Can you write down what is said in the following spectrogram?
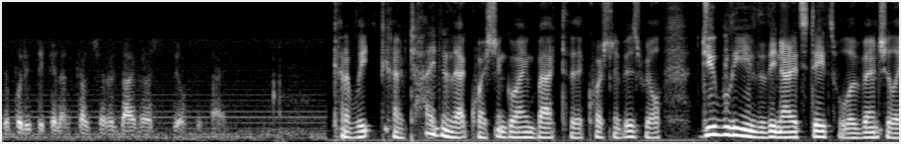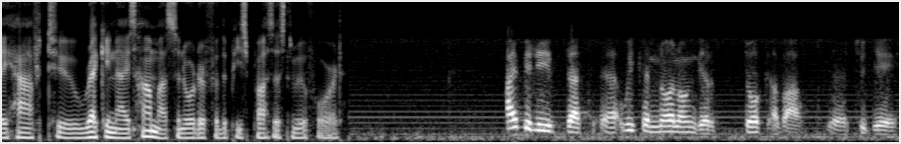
the political and cultural diversity of society. Kind of, le- kind of tied into that question, going back to the question of Israel, do you believe that the United States will eventually have to recognize Hamas in order for the peace process to move forward? I believe that uh, we can no longer talk about uh, today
